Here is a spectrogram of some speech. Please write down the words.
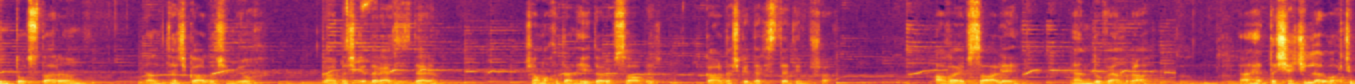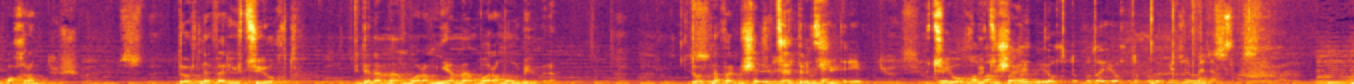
Bütün dostlarım, yəni tək qardaşım yox, qardaş qədər əzizlərim, Şamaxıdan Heydərov Sabir, qardaş qədər istədiyim uşaq. Ağayev Salih, Həmdov Əmrah. Hə, hətta şəkillər var ki, baxıram 4 nəfəri, 3-ü yoxdur. Bir dənə mən varam. Niyə mən varam onu bilmirəm. 4 nəfər bir şəkil çəkdirmişik. Üçü yoxdur, üçü şəhiddir. Yoxdur, bu da yoxdur, bu da gücü mənəm.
